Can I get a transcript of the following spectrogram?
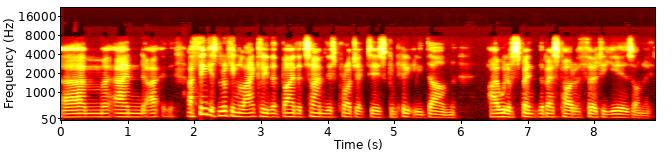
Um, and I, I think it's looking likely that by the time this project is completely done, I will have spent the best part of 30 years on it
